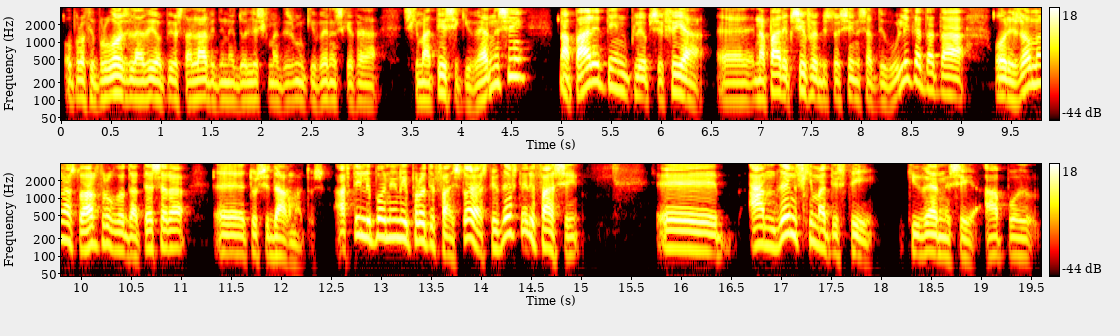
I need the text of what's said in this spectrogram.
ο Πρωθυπουργός δηλαδή, ο οποίος θα λάβει την εντολή σχηματισμού κυβέρνησης και θα σχηματίσει κυβέρνηση, να πάρει την πλειοψηφία, ε, να πάρει ψήφο εμπιστοσύνης από τη Βουλή κατά τα οριζόμενα στο άρθρο 84 ε, του Συντάγματος. Αυτή λοιπόν είναι η πρώτη φάση. Τώρα, στη δεύτερη φάση, ε, αν δεν σχηματιστεί κυβέρνηση από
